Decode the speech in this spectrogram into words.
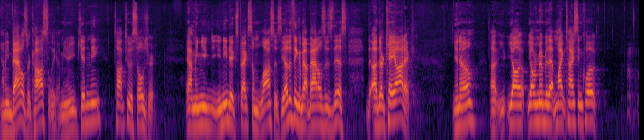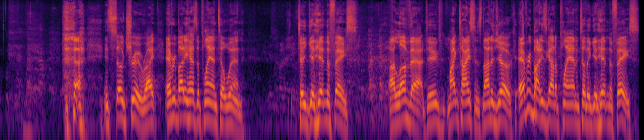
I mean, battles are costly. I mean, are you kidding me? Talk to a soldier. I mean, you, you need to expect some losses. The other thing about battles is this uh, they're chaotic. You know, uh, y- y'all, y'all remember that Mike Tyson quote? it's so true, right? Everybody has a plan till when? Till you get hit in the face. I love that, dude. Mike Tyson's not a joke. Everybody's got a plan until they get hit in the face.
